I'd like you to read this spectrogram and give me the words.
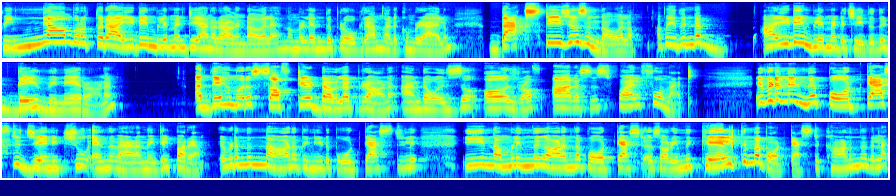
പിന്നാമ്പുറത്തൊരു ഐഡിയ ഇംപ്ലിമെന്റ് ചെയ്യാൻ ഒരാളുണ്ടാവും അല്ലേ? നമ്മൾ എന്ത് പ്രോഗ്രാം നടക്കുമ്പോഴായാലും ബാക്ക് സ്റ്റേജസ് ഉണ്ടാവുമല്ലോ അപ്പോൾ ഇതിന്റെ ഐഡിയ ഇംപ്ലിമെന്റ് ചെയ്തത് ഡേവ് ആണ്. അദ്ദേഹം ഒരു സോഫ്റ്റ്വെയർ ഡെവലപ്പറാണ് and also order of R S S file format ഇവിടെ നിന്ന് പോഡ്കാസ്റ്റ് ജനിച്ചു എന്ന് വേണമെങ്കിൽ പറയാം. ഇവിടെ നിന്നാണ് പിന്നീട് പോഡ്കാസ്റ്റിൽ ഈ നമ്മൾ ഇന്ന് കാണുന്ന പോഡ്കാസ്റ്റ് സോറി ഇന്ന് കേൾക്കുന്ന പോഡ്കാസ്റ്റ് കാണുന്നതല്ല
